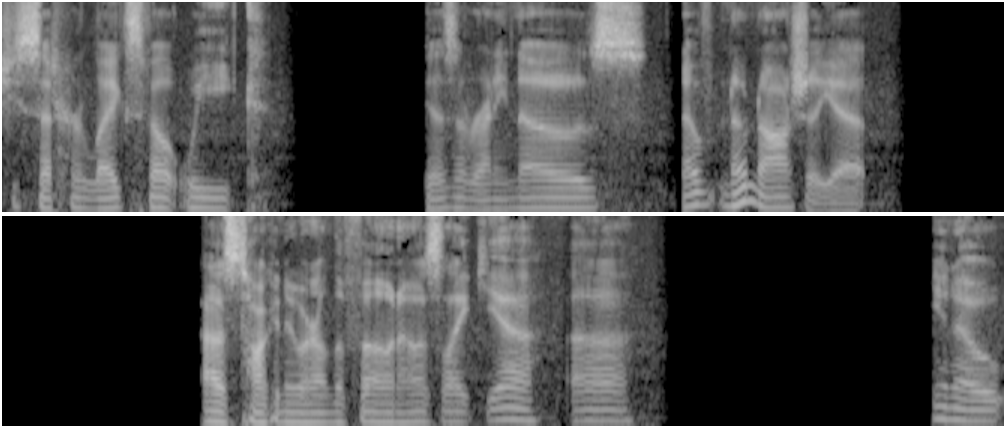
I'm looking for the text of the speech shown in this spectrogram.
She said her legs felt weak. She has a runny nose. No no nausea yet. I was talking to her on the phone. I was like, "Yeah, uh you know,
